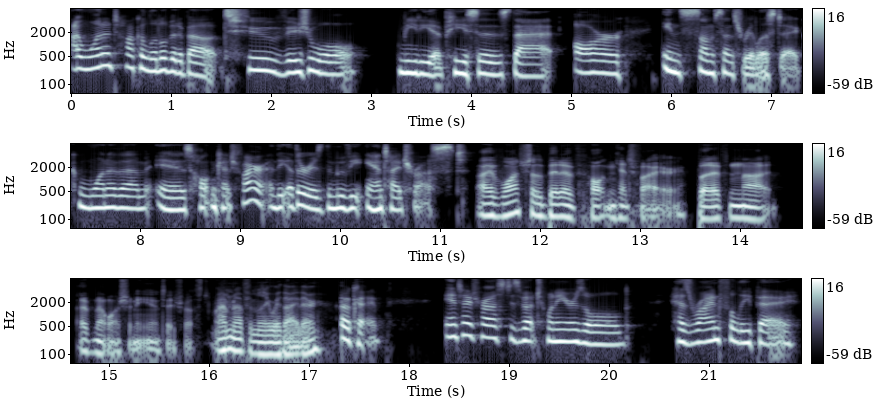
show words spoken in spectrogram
I want to talk a little bit about two visual media pieces that are, in some sense, realistic. One of them is *Halt and Catch Fire*, and the other is the movie *Antitrust*. I've watched a bit of *Halt and Catch Fire*, but I've not I've not watched any Antitrust. I'm not familiar with either. Okay. Antitrust is about 20 years old, has Ryan Phillippe,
